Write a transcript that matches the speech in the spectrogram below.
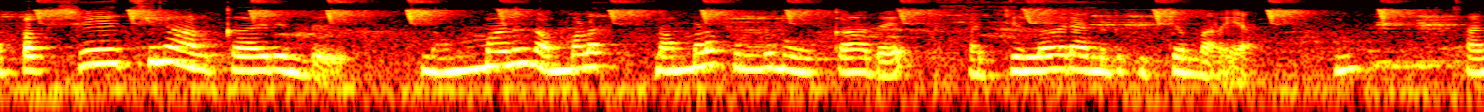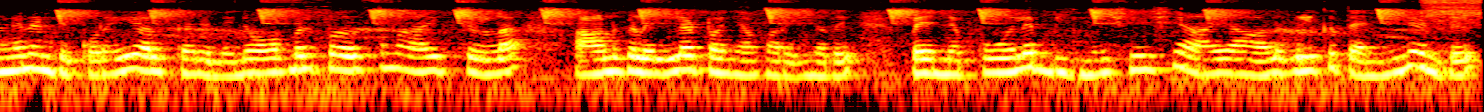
പക്ഷേ ചില ആൾക്കാരുണ്ട്. നമ്മൾ നമ്മളെ നമ്മളെ ഫുള്ള് നോക്കാതെ മറ്റുള്ളവരങ്ങോട്ട് കുറ്റം പറയാം. അങ്ങനെ ഉണ്ട് കുറേ ആൾക്കാരുണ്ട്. നോർമൽ പേഴ്സൺ ആയിട്ടുള്ള ആളുകളല്ല കേട്ടോ ഞാൻ പറയുന്നത്. ഇപ്പം എന്നെപ്പോലെ ഭിന്നശേഷിയായ ആളുകൾക്ക് തന്നെ ഉണ്ട്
